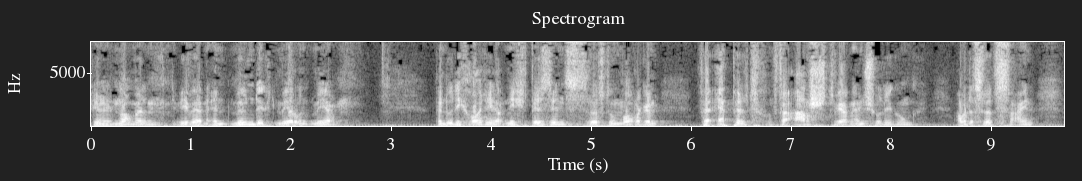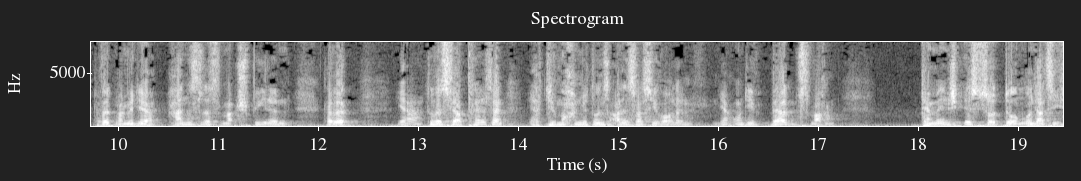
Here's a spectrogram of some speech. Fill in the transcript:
genommen, wir werden entmündigt mehr und mehr. Wenn du dich heute nicht besinnst, wirst du morgen veräppelt und verarscht werden, Entschuldigung. Aber das wird sein, da wird man mit dir Hansles spielen, da wird, ja, du wirst verprellt sein. Ja, die machen mit uns alles, was sie wollen. Ja, und die werden es machen. Der Mensch ist so dumm und hat sich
